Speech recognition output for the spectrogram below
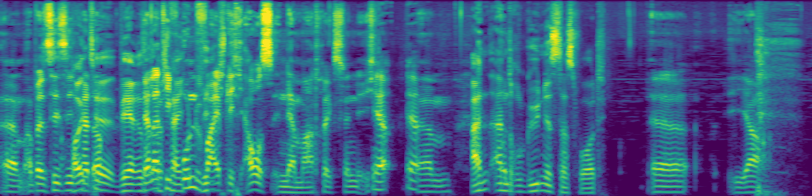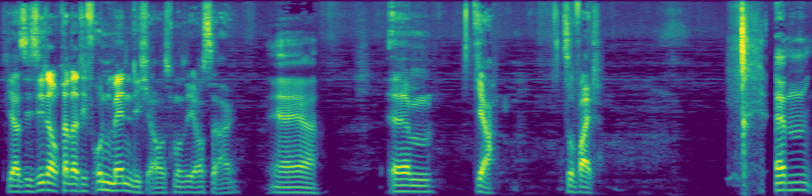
Ähm, aber sie sieht Heute halt auch relativ unweiblich nicht. aus in der Matrix, finde ich. Ja, ja. Ähm, An androgyn ist das Wort. Äh, ja. ja, sie sieht auch relativ unmännlich aus, muss ich auch sagen. Ja, ja. Ähm, ja, soweit. Ähm,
